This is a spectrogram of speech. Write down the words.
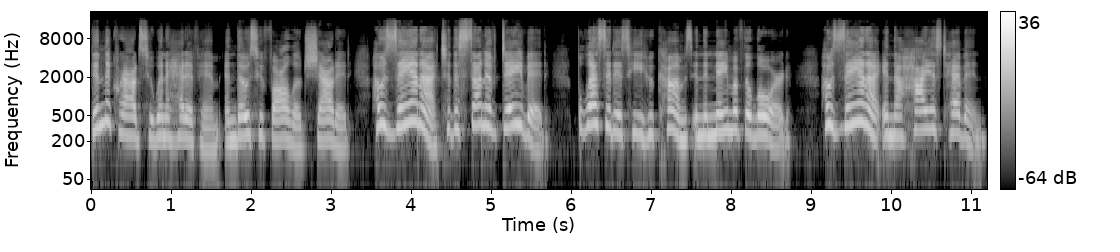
Then the crowds who went ahead of him and those who followed shouted, Hosanna to the Son of David! Blessed is he who comes in the name of the Lord! Hosanna in the highest heaven!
